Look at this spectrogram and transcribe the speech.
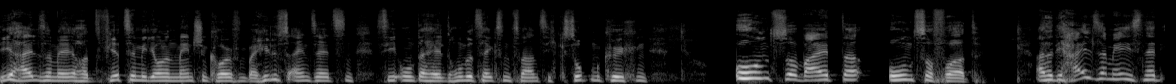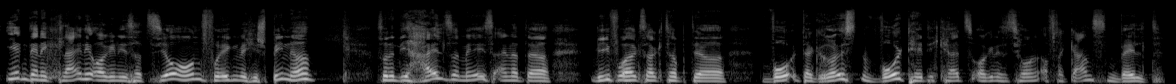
Die Heilsame hat 14 Millionen Menschen geholfen bei Hilfseinsätzen. Sie unterhält 126 Suppenküchen und so weiter und so fort. Also die Heilsame ist nicht irgendeine kleine Organisation für irgendwelche Spinner, sondern die Heilsame ist einer der, wie ich vorher gesagt habe, der, der größten Wohltätigkeitsorganisationen auf der ganzen Welt.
